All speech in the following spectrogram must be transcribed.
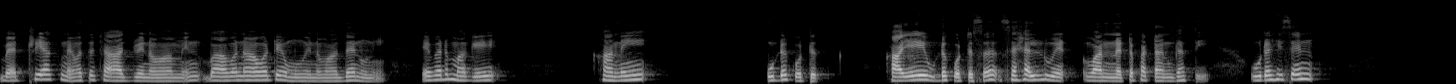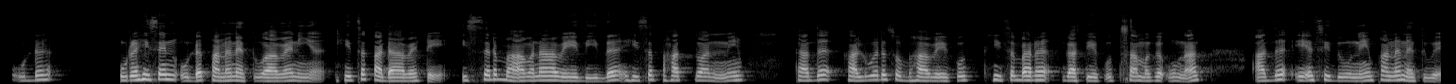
බැටරියක් නැවත charge වෙනවා මෙන් භාවනාවට යොමු වෙනවා දැනුනි. එවර මගේ කනේ උඩ කොට කයේ උඩ කොටස සැහැල්ලු වන්නට පටන් ගති. උරහිසෙන් උඩ උරහිසෙන් උඩ පන නැතුවා වැනිය. හිස කඩා වැටේ. ඉස්සර භාවනාවේදීද හිස පහත් වන්නේ තද කළුවර ස්වභාවයකුත් හිසබර ගතියකුත් සමග වුණත් අද එය සිදුුනේ පන නැතුවය.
